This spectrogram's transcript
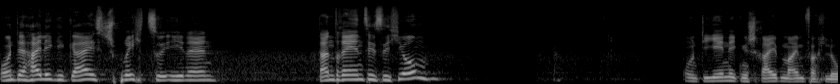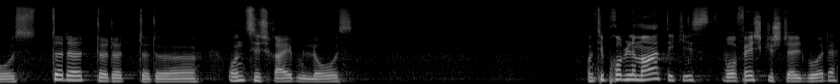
und der Heilige Geist spricht zu ihnen. Dann drehen sie sich um und diejenigen schreiben einfach los. Und sie schreiben los. Und die Problematik ist, wo festgestellt wurde,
